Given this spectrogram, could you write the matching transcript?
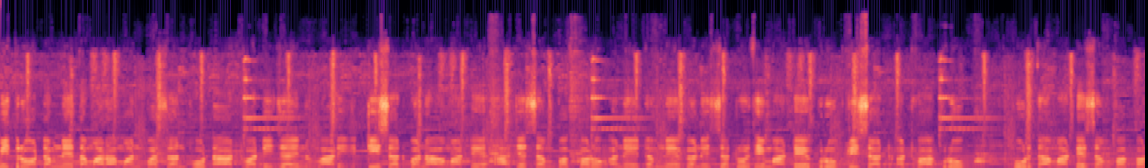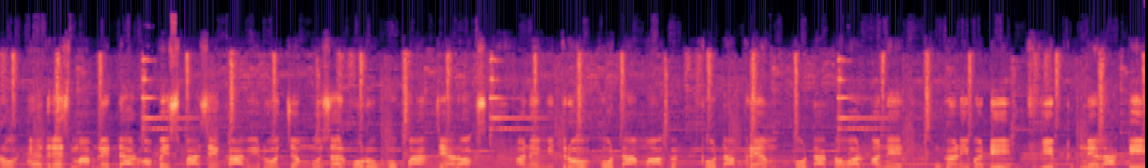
મિત્રો, તમને તમારા મનપસંદ ફોટા અથવા ડિઝાઇન વાળી ટી શર્ટ બનાવવા માટે આજે સંપર્ક કરો અને તમને ગણેશ ચતુર્થી માટે ગ્રુપ ટી શર્ટ અથવા ગ્રુપ કુર્તા માટે સંપર્ક કરો. એડ્રેસ મામલેદાર ઓફિસ પાસે કાવી રોડ, જંબુસર, ગુરુકૃપા, ઝેરોક્સ અને મિત્રો, ફોટા મગ, ફોટા ફ્રેમ, ફોટા કવર અને ઘણી બધી ગિફ્ટને લાગતી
